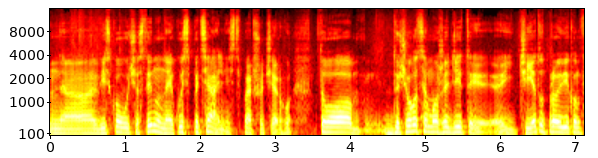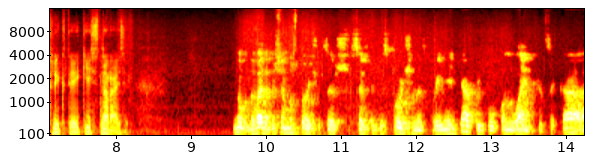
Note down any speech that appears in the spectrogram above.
е, військову частину на якусь спеціальність в першу чергу. То до чого це може дійти? Е, Чи є тут правові конфлікти якісь наразі? Ну, давайте почнемо з того, що це ж все ж таки спрощене сприйняття, типу онлайн ТЦК. Е,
